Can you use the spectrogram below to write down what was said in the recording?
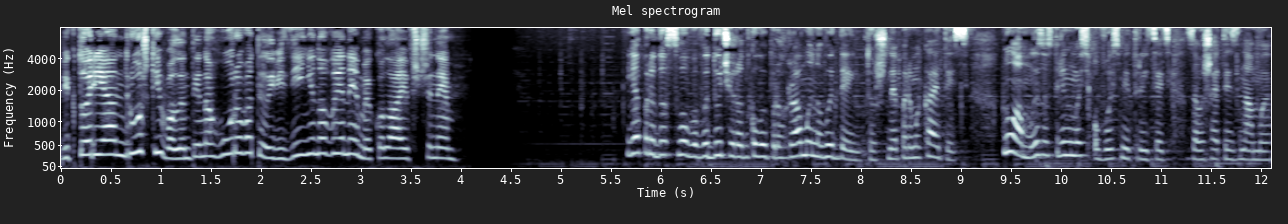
Вікторія Андрушки, Валентина Гурова, телевізійні новини Миколаївщини. Я передаю слово ведучій ранкової програми Новий день, тож не перемикайтесь. Ну а ми зустрінемось о 8.30. Залишайтесь з нами.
